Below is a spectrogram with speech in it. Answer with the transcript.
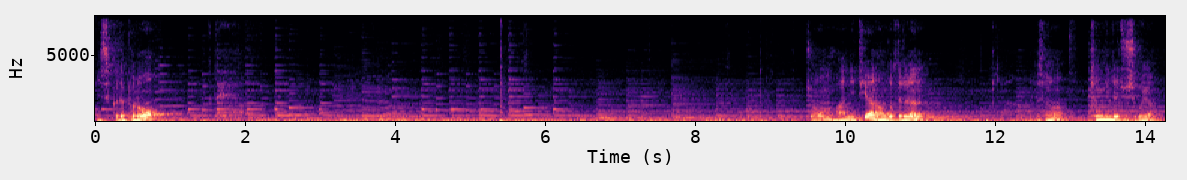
이 스크래퍼로 좀 많이 튀어나온 것들은 해서 정리를 해주시고요.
